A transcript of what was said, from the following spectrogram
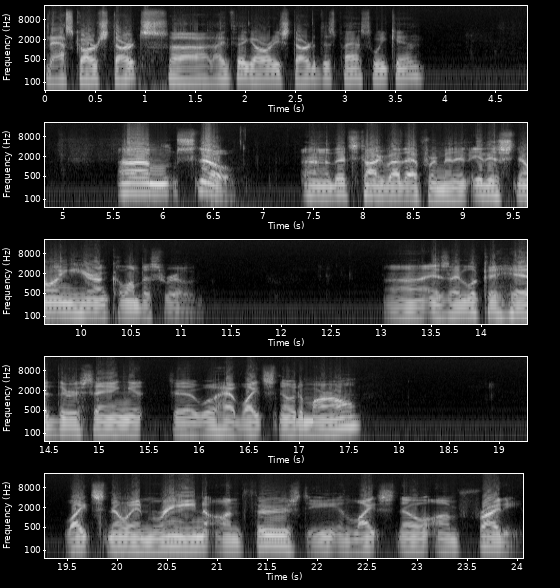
NASCAR starts. Uh, I think already started this past weekend. Um, snow. Uh, let's talk about that for a minute. It is snowing here on Columbus Road. Uh, as I look ahead, they're saying it uh, will have light snow tomorrow, light snow and rain on Thursday, and light snow on Friday.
